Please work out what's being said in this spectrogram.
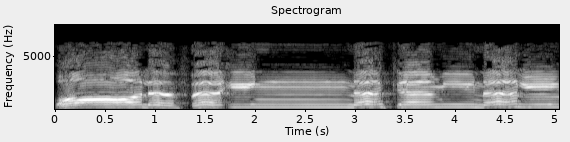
قَالَ فَإِنَّكَ مِنَ الْمُنظَرِينَ.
